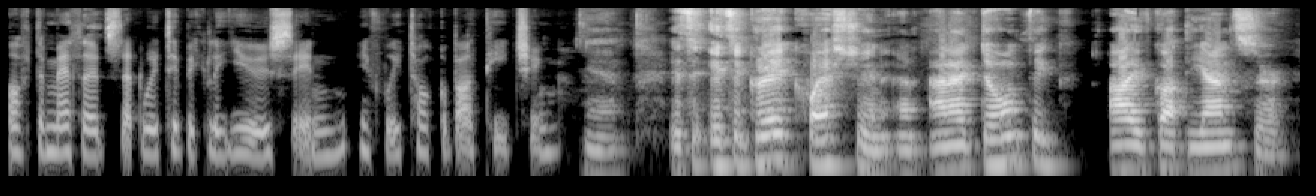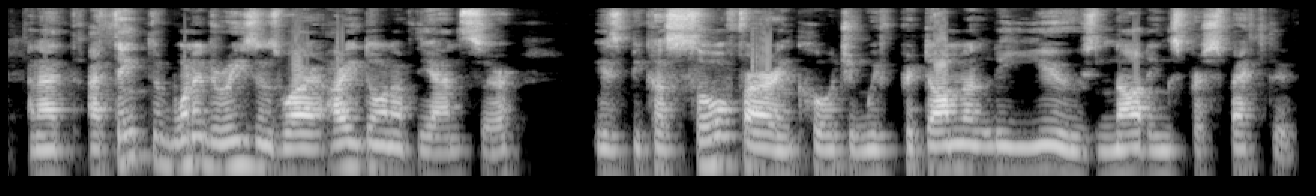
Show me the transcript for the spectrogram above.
of the methods that we typically use in if we talk about teaching? Yeah, it's it's a great question, and, and I don't think I've got the answer. And I, I think that one of the reasons why I don't have the answer is because so far in coaching, we've predominantly used Noddings' perspective.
